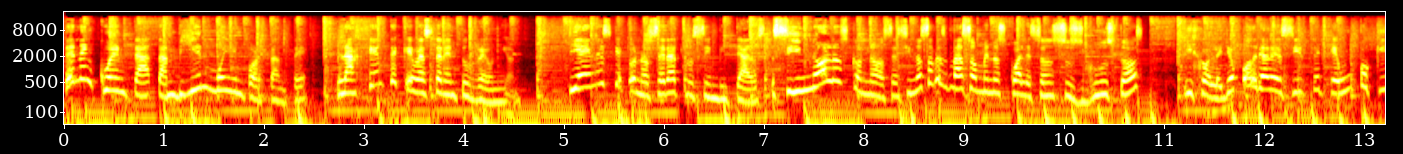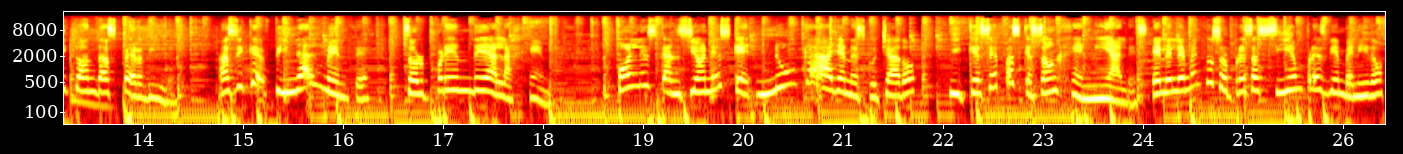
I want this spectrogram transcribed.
Ten en cuenta, también muy importante, la gente que va a estar en tu reunión. Tienes que conocer a tus invitados. Si no los conoces, si no sabes más o menos cuáles son sus gustos, híjole, yo podría decirte que un poquito andas perdido. Así que finalmente, sorprende a la gente ponles canciones que nunca hayan escuchado y que sepas que son geniales. El elemento sorpresa siempre es bienvenido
